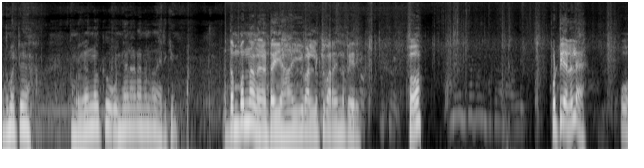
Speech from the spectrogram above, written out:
അത് മറ്റ് മൃഗങ്ങൾക്ക് ഊഞ്ഞാലാടാനുള്ളതായിരിക്കും. ദമ്പെന്നാണ് കേട്ടോ ഈ ആ ഈ വള്ളിക്ക് പറയുന്ന പേര്. ഓ? പൊട്ടിയല്ലേ ഓ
